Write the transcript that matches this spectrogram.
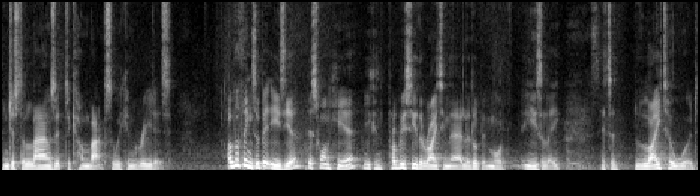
and just allows it to come back so we can read it. Other things are a bit easier. This one here, you can probably see the writing there a little bit more easily. It's a lighter wood,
